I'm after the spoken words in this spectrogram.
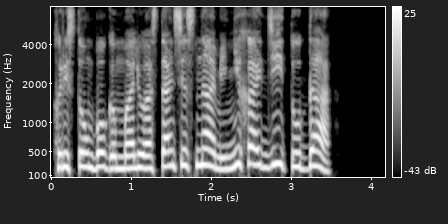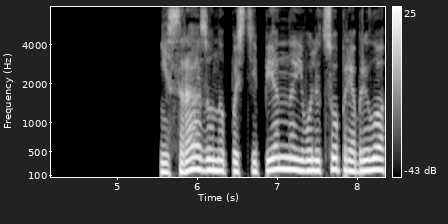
Христом Богом молю, останься с нами, не ходи туда!» Не сразу, но постепенно его лицо приобрело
